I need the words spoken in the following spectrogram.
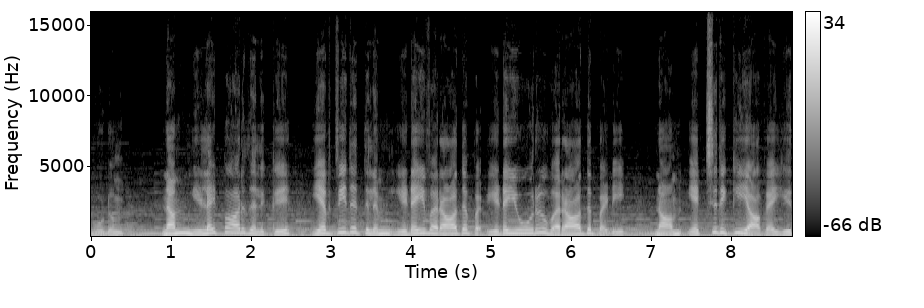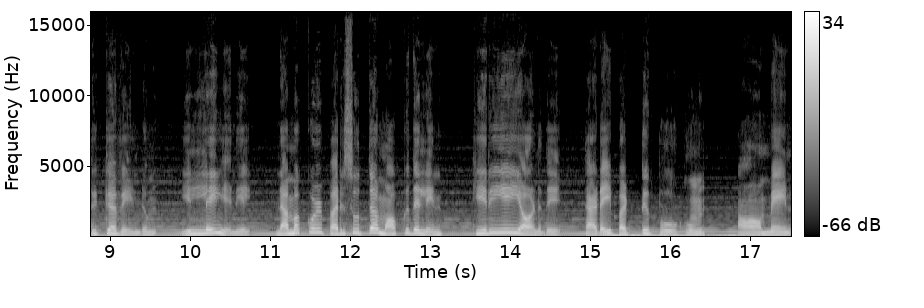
கூடும் நம் இழைப்பாறுதலுக்கு எவ்விதத்திலும் இடைவராத இடையூறு வராதபடி நாம் எச்சரிக்கையாக இருக்க வேண்டும். இல்லை எனில் நமக்குள் பரிசுத்தமாக்குதலின் கிரியையானது தடைப்பட்டு போகும். ஆமேன்.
